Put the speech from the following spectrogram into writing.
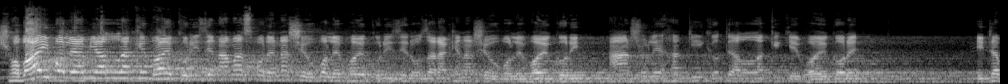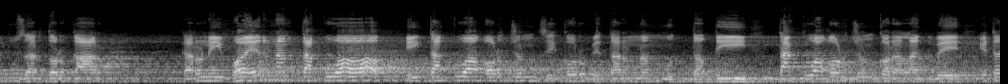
সবাই বলে, আমি আল্লাহকে ভয় করি যে নামাজ পড়ে না, সেও বলে, ভয় করি যে রোজা রাখে না, সেও বলে, ভয় করি। আসলে হাকিকতে আল্লাহকে কে ভয় করে? এটা বুঝার দরকার। কারণ এই ভয়ের নাম তাকুয়া এই তাকুয়া অর্জন যে করবে তার নাম মুত্তাকি। তাকুয়া অর্জন করা লাগবে, এটা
